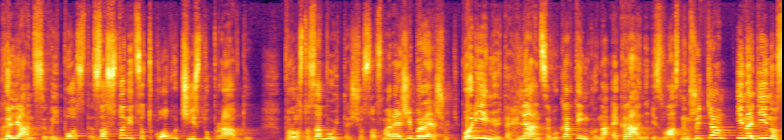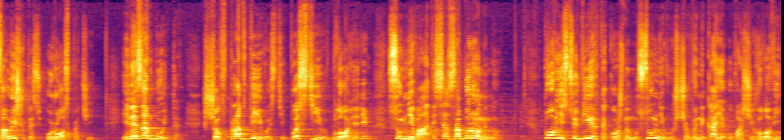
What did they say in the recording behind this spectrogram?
глянцевий пост за 100% чисту правду. Просто забудьте, що соцмережі брешуть. Порівнюйте глянцеву картинку на екрані із власним життям і надійно залишитесь у розпачі. І не забудьте, що в правдивості постів блогерів сумніватися заборонено. Повністю вірте кожному сумніву, що виникає у вашій голові,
